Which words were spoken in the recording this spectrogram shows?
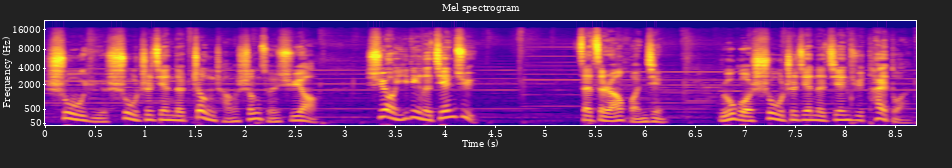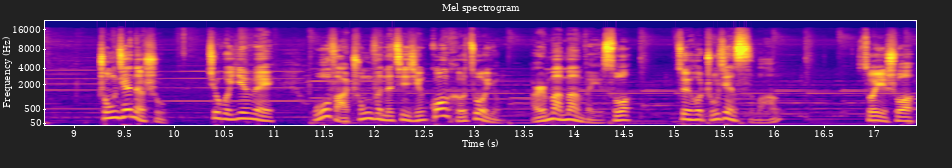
树与树之间的正常生存需要。需要一定的间距，在自然环境，如果树之间的间距太短，中间的树就会因为无法充分的进行光合作用而慢慢萎缩，最后逐渐死亡。所以说，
